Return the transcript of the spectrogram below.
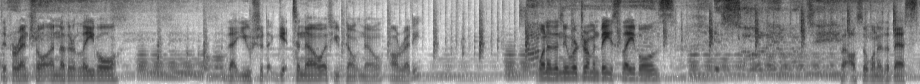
Differential, another label that you should get to know if you don't know already. One of the newer drum and bass labels, but also one of the best.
